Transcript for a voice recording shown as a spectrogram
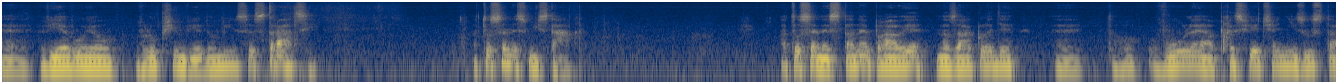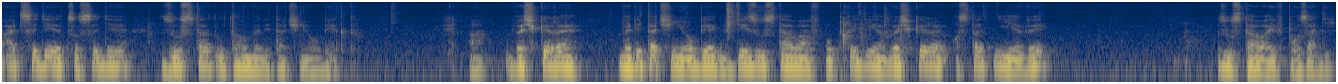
eh, vyjevují v hlubším vědomí, se ztrácí. A to se nesmí stát. A to se nestane právě na základě toho vůle a přesvědčení zůstat, ať se děje, co se děje, zůstat u toho meditačního objektu. A veškeré meditační objekt vždy zůstává v popředí a veškeré ostatní jevy zůstávají v pozadí.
